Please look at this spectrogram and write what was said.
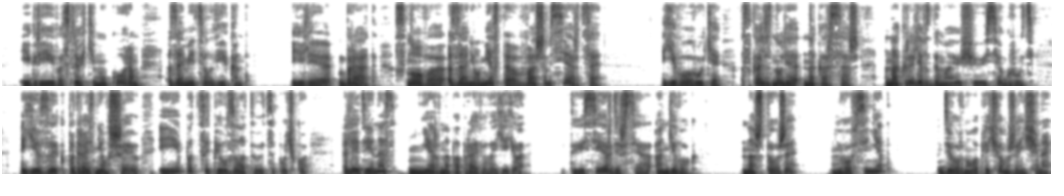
— игриво с легким укором заметил Викант. «Или брат снова занял место в вашем сердце». Его руки скользнули на корсаж, накрыли вздымающуюся грудь. Язык подразнил шею и подцепил золотую цепочку. Леди Инесс нервно поправила ее. «Ты сердишься, ангелок?» «На что же?» «Вовсе нет», — дернула плечом женщина.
